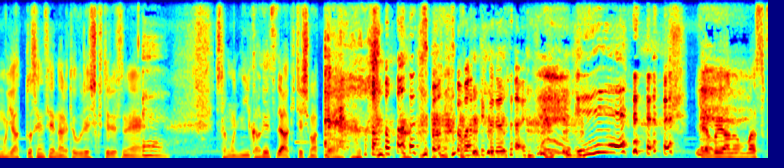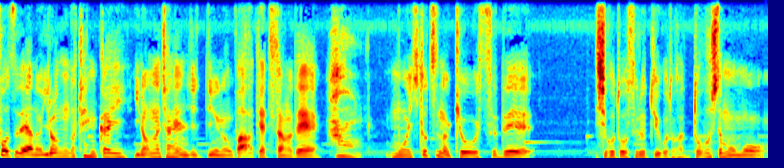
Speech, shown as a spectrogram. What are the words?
もうやっと先生になれて嬉しくてですね、ええ、したらもう2か月で飽きてしまって。ちょっと待ってください。ええ。ー、やっぱりあの、まあ、スポーツであのいろんな展開いろんなチャレンジっていうのをバーってやってたので、はい、もう一つの教室で仕事をするっていうことがどうしてももう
